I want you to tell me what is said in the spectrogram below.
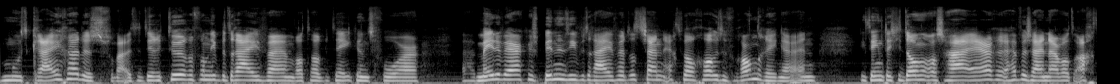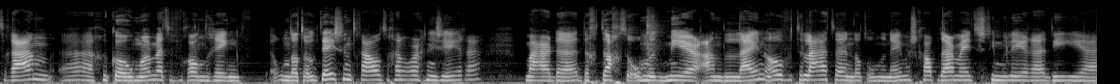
moet krijgen. Dus vanuit de directeuren van die bedrijven en wat dat betekent voor uh, medewerkers binnen die bedrijven. Dat zijn echt wel grote veranderingen. En ik denk dat je dan als HR, hè, we zijn daar wat achteraan uh, gekomen met de verandering om dat ook decentraal te gaan organiseren. Maar de, de gedachte om het meer aan de lijn over te laten en dat ondernemerschap daarmee te stimuleren, die, uh,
